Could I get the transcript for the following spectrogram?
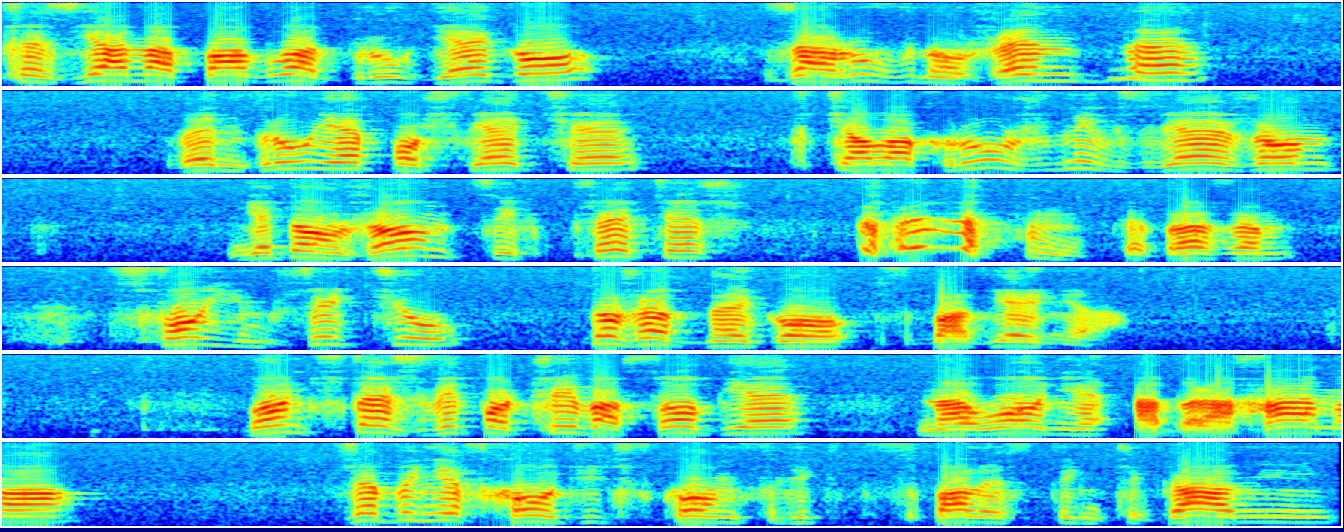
przez Jana Pawła II za równorzędne, wędruje po świecie w ciałach różnych zwierząt, nie dążących przecież, przepraszam, w swoim życiu do żadnego zbawienia. Bądź też wypoczywa sobie na łonie Abrahama, żeby nie wchodzić w konflikt z Palestyńczykami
